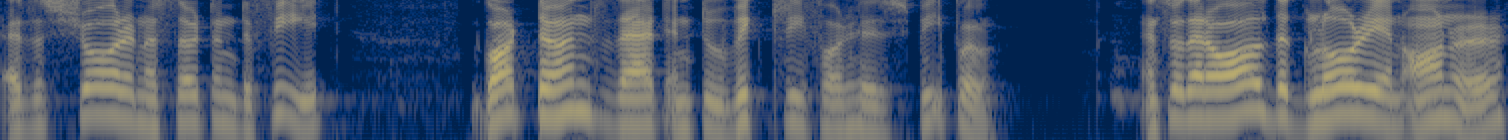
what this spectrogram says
as a sure and a certain defeat, God turns that into victory for his people. And so that all the glory and honor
